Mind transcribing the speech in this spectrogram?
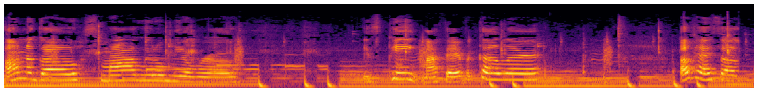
On the go small little mirror. It's pink my favorite color. Okay so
